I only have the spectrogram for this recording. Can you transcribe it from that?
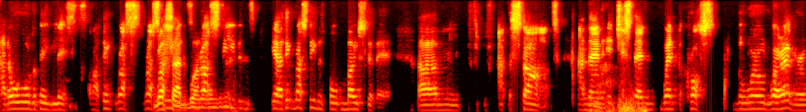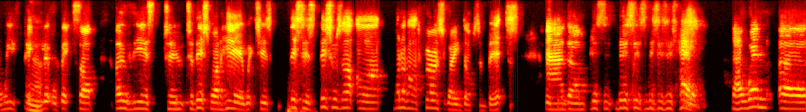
had all the big lists. And I think Russ, Russ, Russ had Stevens, one Russ. Stevens, yeah, I think Russ Stevens bought most of it um, at the start, and then Yeah. it just then went across the world wherever, and we've picked Yeah. little bits up over the years to to this one here, which is this is this was our, our one of our first Wayne Dobson bits, and um, this is this is this is his head. Now when uh,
